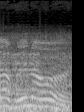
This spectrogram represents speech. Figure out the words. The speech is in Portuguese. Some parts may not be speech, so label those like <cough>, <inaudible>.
là phải nào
